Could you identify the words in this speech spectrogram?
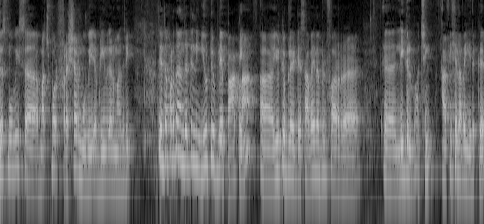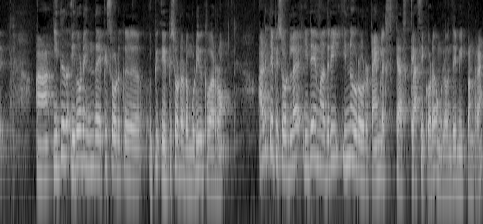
this movies much more fresher movie அப்படிங்கிற மாதிரி. இந்த படத்தை வந்துட்டு நீங்கள் யூடியூப்லேயே பார்க்கலாம். யூடியூப்ல it is available for legal வாட்சிங் அஃபிஷியலாகவே இருக்குது இது இதோட இந்த எபிசோடுக்கு எபிசோடோட முடிவுக்கு வர்றோம். அடுத்த எபிசோடில் இதே மாதிரி இன்னொரு ஒரு டைம்லெக்ஸ் கிளாஸ் கிளாசிக்கோட உங்களை வந்து மீட் பண்ணுறேன்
